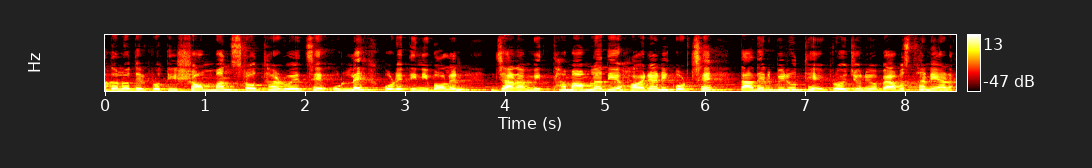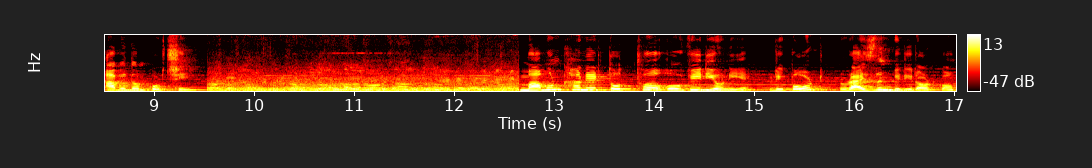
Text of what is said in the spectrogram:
আদালতের প্রতি সম্মান, শ্রদ্ধা রয়েছে উল্লেখ করে তিনি বলেন, যারা মিথ্যা মামলা দিয়ে হয়রানি করছে, তাদের বিরুদ্ধে প্রয়োজনীয় ব্যবস্থা নেয়ার আবেদন করছি। মামুন খানের তথ্য ও ভিডিও নিয়ে report, Rising BD dot com.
